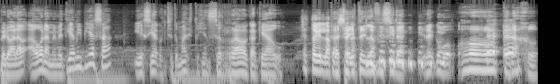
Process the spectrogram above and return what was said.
Pero ahora, ahora me metí a mi pieza y decía, conchetumar, estoy encerrado acá, ¿qué hago? Estoy en la ¿Cachai? oficina. Estoy en la oficina. Era como, oh, carajo.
